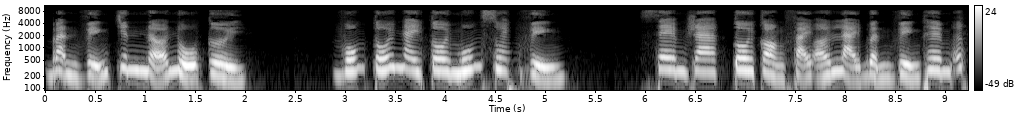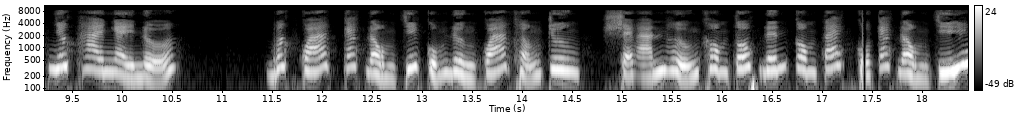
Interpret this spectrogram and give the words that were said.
Bành viễn Chinh nở nụ cười. Vốn tối nay tôi muốn xuất viện. Xem ra tôi còn phải ở lại bệnh viện thêm ít nhất hai ngày nữa. Bất quá các đồng chí cũng đừng quá khẩn trương, sẽ ảnh hưởng không tốt đến công tác của các đồng chí.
